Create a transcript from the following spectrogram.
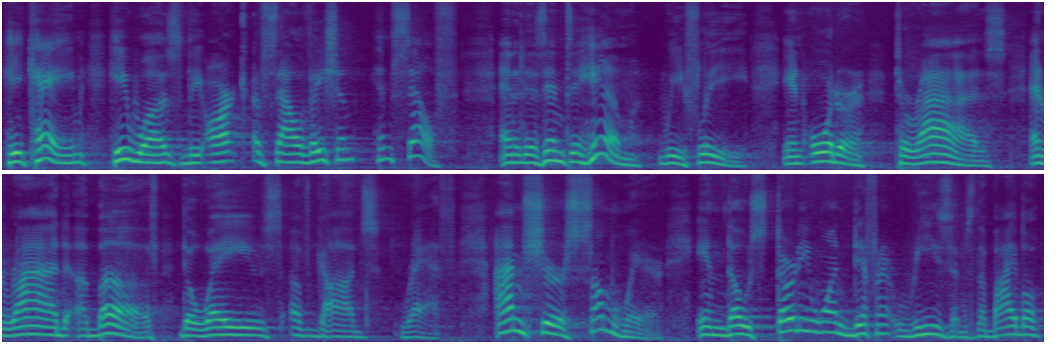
He came, he was the ark of salvation himself. And it is into him we flee in order to rise and ride above the waves of God's wrath. I'm sure somewhere in those 31 different reasons the Bible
